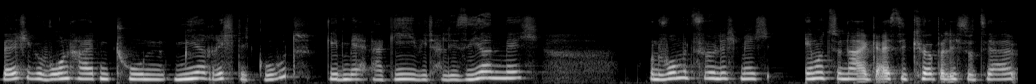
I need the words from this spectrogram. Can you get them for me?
welche Gewohnheiten tun mir richtig gut, geben mir Energie, vitalisieren mich und womit fühle ich mich emotional, geistig, körperlich, sozial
